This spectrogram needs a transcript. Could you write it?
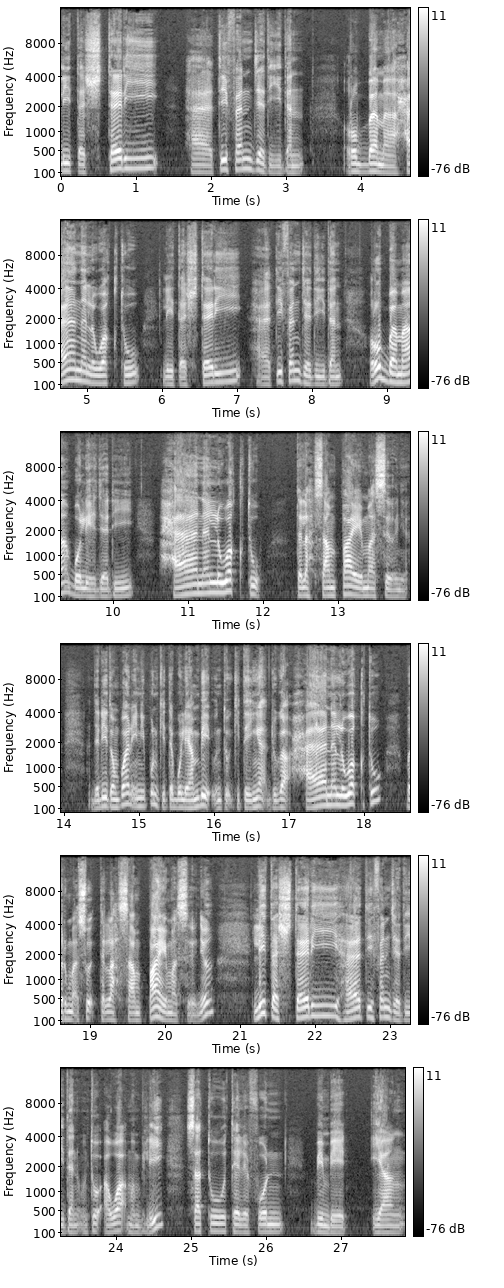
litashtari hatifan jadidan. Rubbama hanal waqtu litashtari hatifan jadidan. Rubbama boleh jadi hanal waqtu telah sampai masanya. Jadi tuan-puan ini pun kita boleh ambil untuk kita ingat juga hanal waqtu bermaksud telah sampai masanya litashtari hatifan jadidan untuk awak membeli satu telefon bimbit yang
